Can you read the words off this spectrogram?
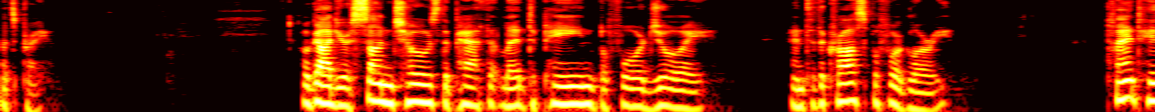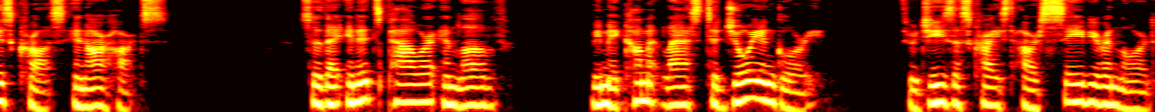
Let's pray. O God, your Son chose the path that led to pain before joy and to the cross before glory. Plant his cross in our hearts so that in its power and love we may come at last to joy and glory through Jesus Christ, our Savior and Lord,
